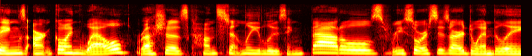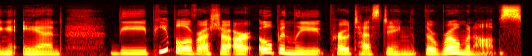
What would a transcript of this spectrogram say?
Things aren't going well. Russia is constantly losing battles, resources are dwindling, and the people of Russia are openly protesting the Romanovs,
